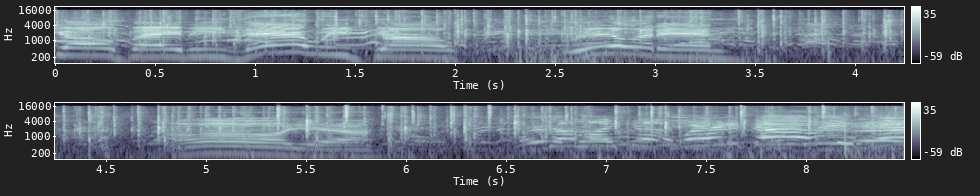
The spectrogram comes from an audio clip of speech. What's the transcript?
Go, baby. There we go. Reel it in. Oh, yeah. Where to go?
